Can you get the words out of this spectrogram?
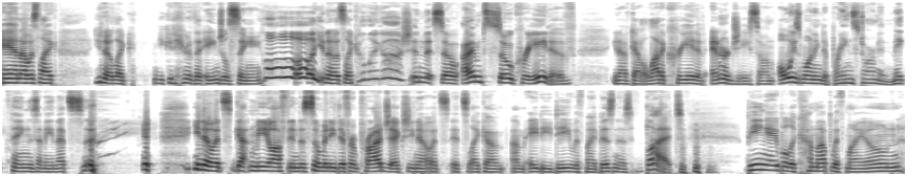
And I was like, you know, like you could hear the angels singing, oh, you know, it's like, oh my gosh. And so I'm so creative. You know, I've got a lot of creative energy. So I'm always wanting to brainstorm and make things. I mean, that's, you know, it's gotten me off into so many different projects. You know, it's, it's like I'm, I'm ADD with my business. But being able to come up with my own,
